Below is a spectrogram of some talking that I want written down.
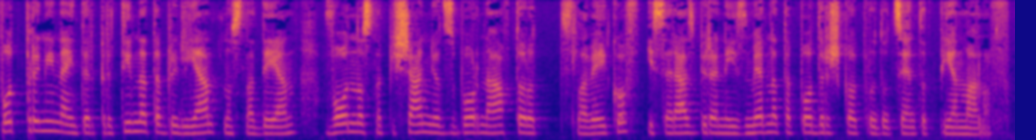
подпрени на интерпретивната брилијантност на Дејан во однос на пишаниот збор на авторот Славејков и се разбира неизмерната поддршка од продуцентот Пијан Манов.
